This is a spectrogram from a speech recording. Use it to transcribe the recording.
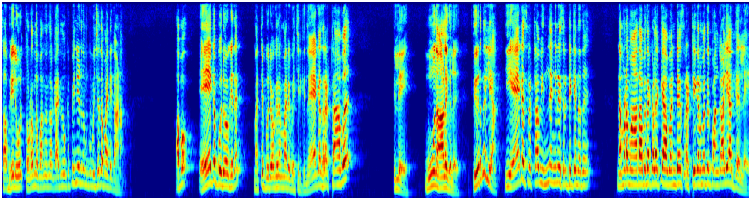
സഭയിൽ തുടർന്ന് വന്നെന്ന കാര്യം നമുക്ക് പിന്നീട് നമുക്ക് വിശദമായിട്ട് കാണാം. അപ്പോൾ ഏക പുരോഹിതൻ മറ്റ് പുരോഹിതന്മാരെ വെച്ചിരിക്കുന്നു. ഏക സ്രഷ്ടാവ് ഇല്ലേ? മൂന്നാളുകൾ തീർന്നില്ല. ഈ ഏക സൃഷ്ടാവ് ഇന്ന് എങ്ങനെ സൃഷ്ടിക്കുന്നത്? നമ്മുടെ മാതാപിതാക്കളൊക്കെ അവന്റെ സൃഷ്ടികർമ്മത്തിൽ പങ്കാളിയാക്കുകയല്ലേ?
